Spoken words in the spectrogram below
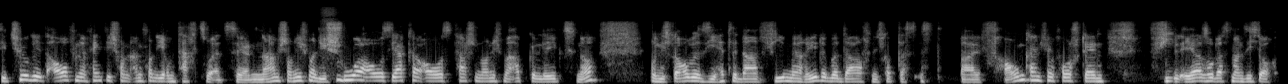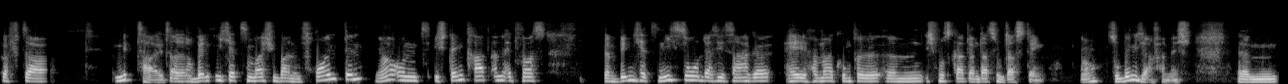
die Tür geht auf und dann fängt sie schon an, von ihrem Tag zu erzählen. Da habe ich noch nicht mal die Schuhe aus, Jacke aus, Taschen noch nicht mal abgelegt. Ne? Und ich glaube, sie hätte da viel mehr Redebedarf. Und ich glaube, das ist bei Frauen, kann ich mir vorstellen, viel eher so, dass man sich auch öfter mitteilt. Also wenn ich jetzt zum Beispiel bei einem Freund bin ja, und ich denke gerade an etwas, dann bin ich jetzt nicht so, dass ich sage, hey, hör mal, Kumpel, ähm, ich muss gerade an das und das denken. Ja, so bin ich einfach nicht. Ähm,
